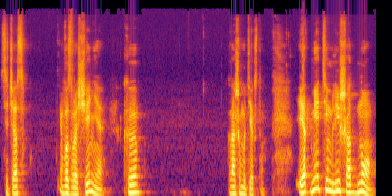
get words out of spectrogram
сейчас возвращение к, к нашему тексту. И отметим лишь одно,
